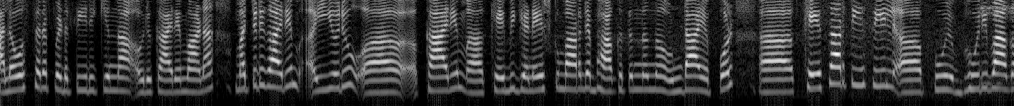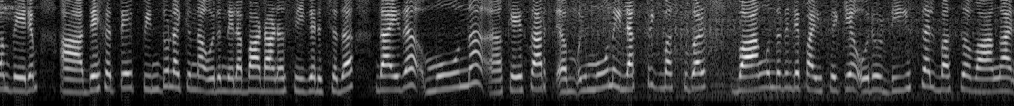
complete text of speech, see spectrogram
അലോസരപ്പെടുത്തിയിരിക്കുന്ന ഒരു കാര്യമാണ്. മറ്റൊരു കാര്യം ഈ ഒരു കാര്യം കെ ബി ഗണേഷ് കുമാറിന്റെ ഭാഗത്തു നിന്ന് ഉണ്ടായപ്പോൾ കെ എസ് ആർ ടി സിയിൽ ഭൂരിഭാഗം പേരും അദ്ദേഹത്തെ പിന്തുണയ്ക്കുന്ന ഒരു നിലപാടാണ് സ്വീകരിച്ചത്. അതായത് മൂന്ന് കെ എസ് ആർ മൂന്ന് ഇലക്ട്രിക് ബസ്സുകൾ വാങ്ങുന്നതിന്റെ പൈസയ്ക്ക് ഒരു ഡീസൽ ബസ് വാങ്ങാൻ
